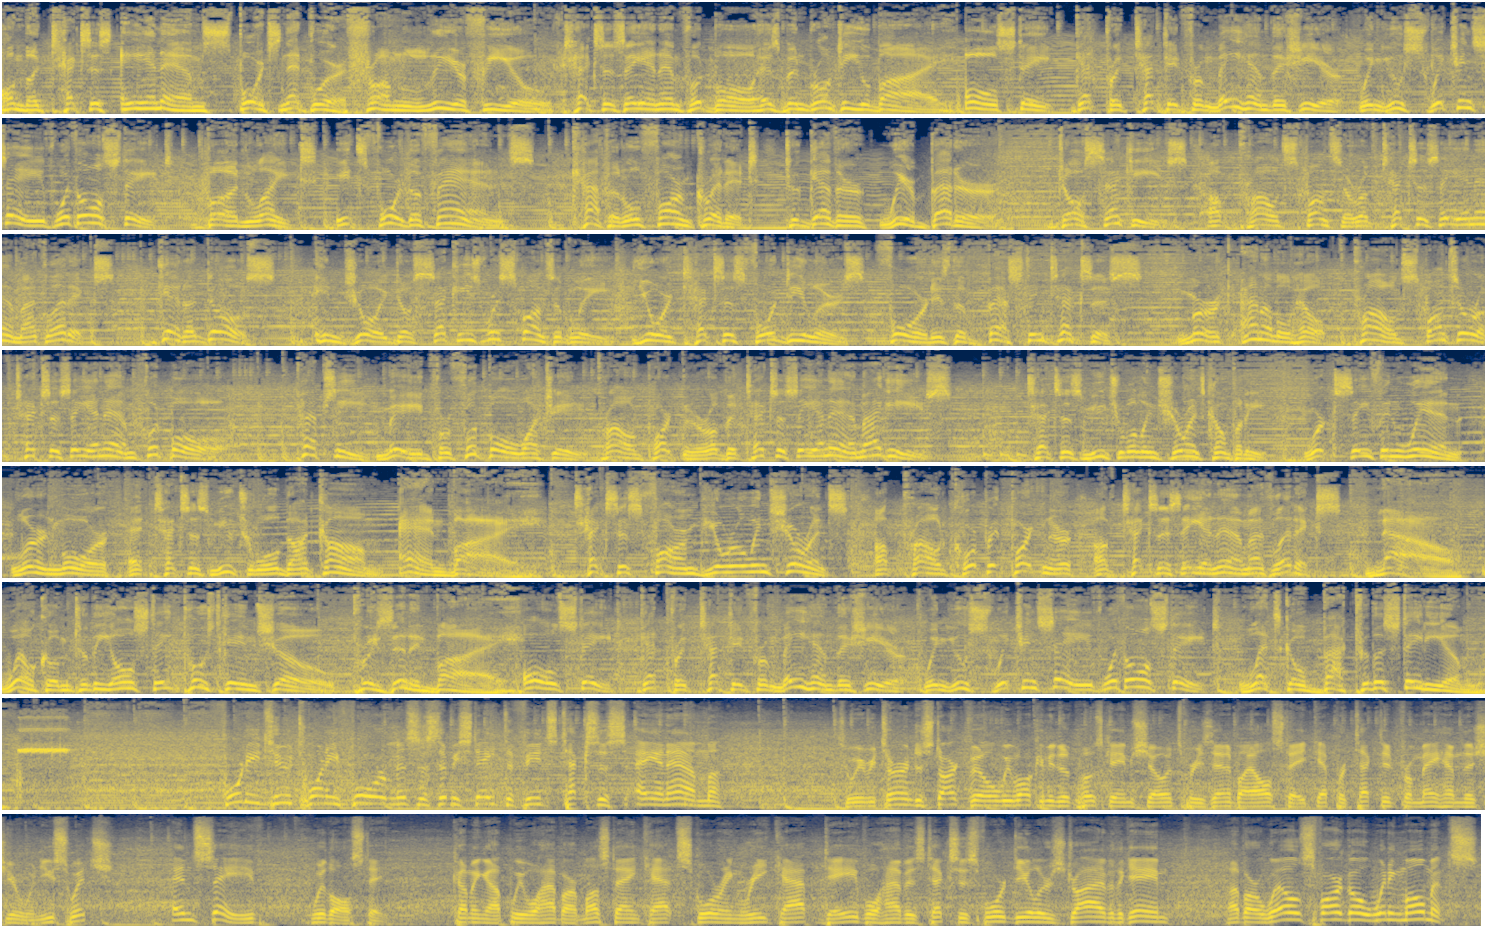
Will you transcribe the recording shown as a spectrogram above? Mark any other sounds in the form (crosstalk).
on the Texas A&M Sports Network from Learfield. Texas A&M football has been brought to you by Allstate. Get protected from mayhem this year when you switch and save with Allstate. Bud Light, it's for the fans. Capital Farm Credit. Together, we're better. Dos Equis, a proud sponsor of Texas A&M athletics. Get a dose. Enjoy Dos Equis responsibly. Your Texas Ford dealers. Ford is the best in Texas. Merck Animal Health, proud sponsor of Texas A&M football. Pepsi, made for football watching, proud partner of the Texas A&M Aggies. Texas Mutual Insurance Company. Work safe and win. Learn more at texasmutual.com. And by Texas Farm Bureau Insurance, a proud corporate partner of Texas A&M Athletics. Now, welcome to the Allstate Postgame Show, presented by Allstate. Get protected from mayhem this year when you switch and save with Allstate. Let's go back to the stadium. 42-24, Mississippi State defeats Texas A&M. So we return to Starkville. We welcome you to the postgame show. It's presented by Allstate. Get protected from mayhem this year when you switch and save with Allstate. Coming up, we will have our Mustang Cat scoring recap. Dave will have his Texas Ford dealers drive of the game, of our Wells Fargo winning moments,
